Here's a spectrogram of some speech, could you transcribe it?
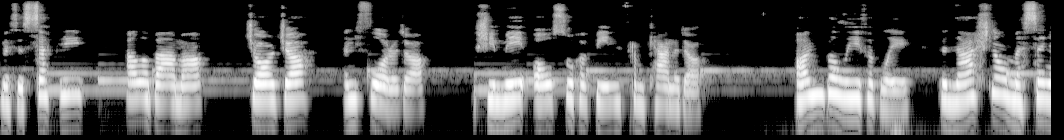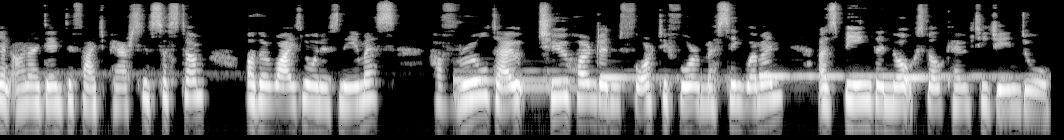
Mississippi, Alabama, Georgia, and Florida. She may also have been from Canada. Unbelievably, the National Missing and Unidentified Persons System, otherwise known as NamUs, have hmm. ruled out 244 missing women as being the Knoxville County Jane Doe.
